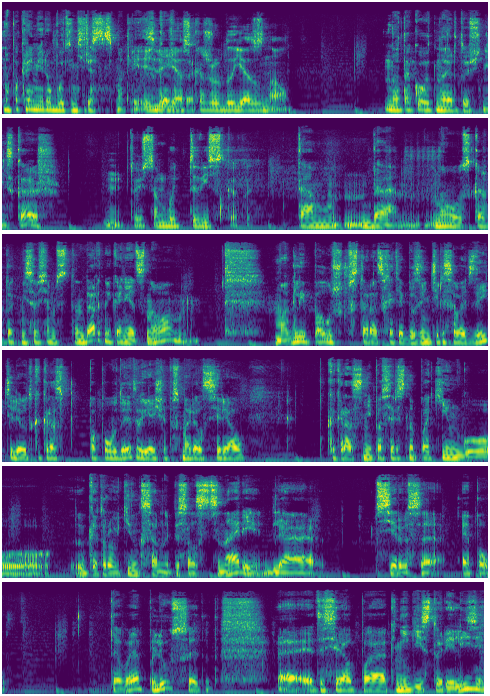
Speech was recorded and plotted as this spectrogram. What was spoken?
Ну, по крайней мере, будет интересно смотреть. Или я так. скажу, да я знал. Но такого ты, наверное, точно не скажешь. М, То есть там будет твист какой-то. Там, да, ну, скажем так, не совсем стандартный конец, но могли получше постараться хотя бы заинтересовать зрителей. Вот как раз по поводу этого я еще посмотрел сериал как раз непосредственно по Кингу, которого Кинг сам написал сценарий для сервиса Apple TV+. Плюс этот. Э, Это сериал по книге «История Лизи».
